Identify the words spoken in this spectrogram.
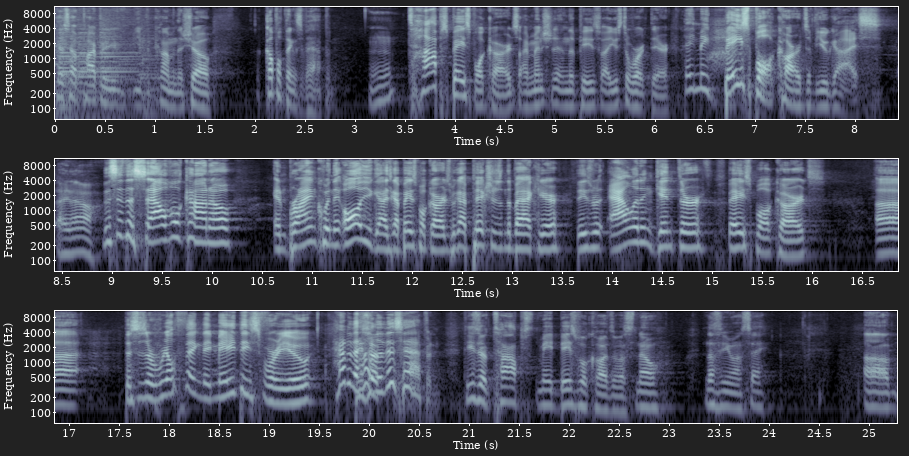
because how popular you've, you've become in the show, a couple things have happened. Mm-hmm. Topps baseball cards. I mentioned it in the piece. I used to work there. They made baseball cards of you guys. I know. This is the Sal Vulcano and Brian Quinn. They, all you guys got baseball cards. We got pictures in the back here. These were Allen and Ginter baseball cards. Uh, this is a real thing. They made these for you. How did the These hell are- did this happen? These are Topps made baseball cards of us. No, nothing you want to say. Um,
